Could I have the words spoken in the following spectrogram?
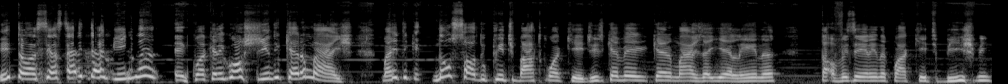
Então, assim, a série termina com aquele gostinho de quero mais. Mas a gente tem que, não só do Clint Barton com a Kate, a gente quer ver quer mais da Helena, talvez a Helena com a Kate Bishop.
